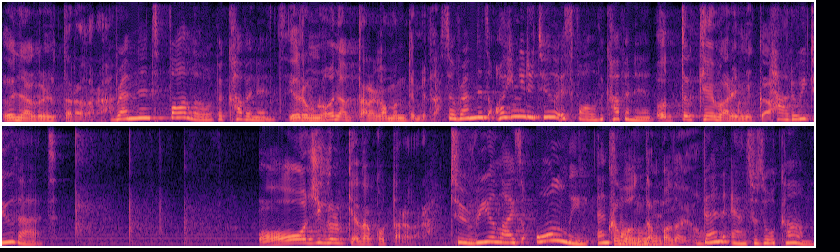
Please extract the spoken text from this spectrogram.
언약을 따라가라. remnants follow the covenant. 여러분 언약 따라가면 됩니다. So remnants, all you need to do is follow the covenant. 어떻게 말입니까? How do we do that? 오직을 깨닫고 따라가라. To realize only and 그럼 follow 응답받아요. it. Then answers will come.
